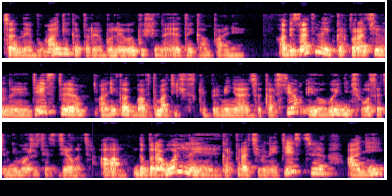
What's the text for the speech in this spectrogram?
ценные бумаги, которые были выпущены этой компанией. Обязательные корпоративные действия, они как бы автоматически применяются ко всем, и вы ничего с этим не можете сделать. А добровольные корпоративные действия, они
